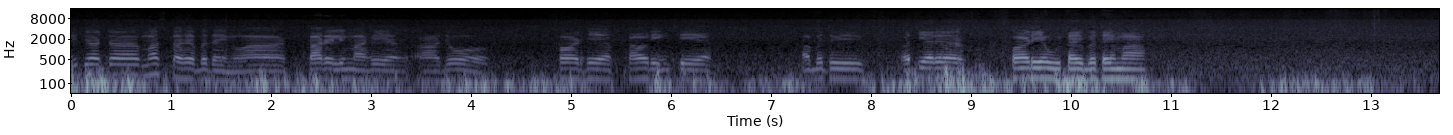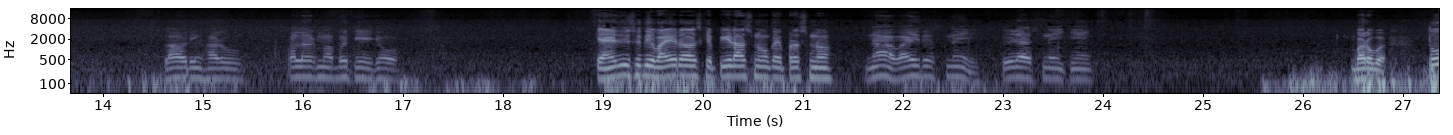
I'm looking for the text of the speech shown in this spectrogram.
રિઝલ્ટ મસ્ત છે બધાયનું. આ કારેલીમાં છે આ જો ફળ છે ફ્લાવરિંગ છે આ બધું અત્યારે ફળ એવું થાય બધામાં ફ્લાવરિંગ સારું કલરમાં બધી જો. કે હજી સુધી વાયરસ કે પીડાશનો કઈ પ્રશ્ન? ના વાયરસ નહીં. પીડાશ નહીં ક્યાંય. બરોબર. તો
